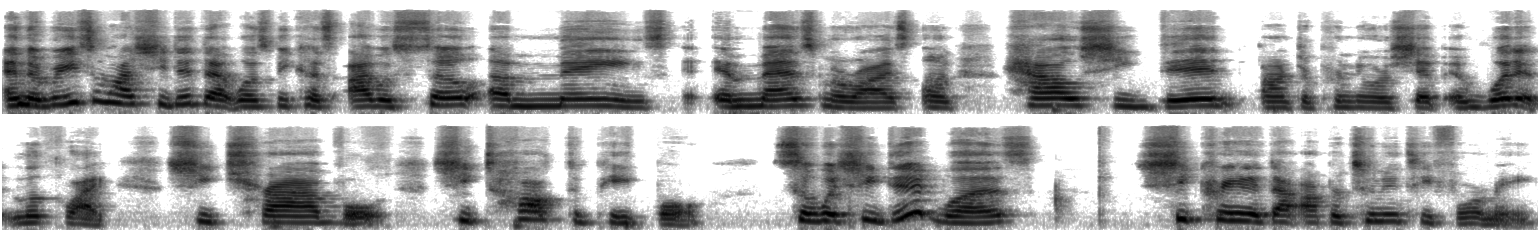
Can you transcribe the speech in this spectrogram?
And the reason why she did that was because I was so amazed and mesmerized on how she did entrepreneurship and what it looked like. She traveled, she talked to people. So, what she did was she created that opportunity for me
